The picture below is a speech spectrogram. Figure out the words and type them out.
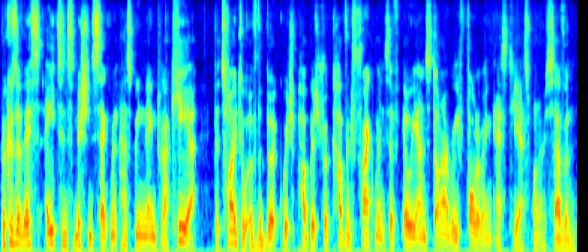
Because of this, Eytan's mission segment has been named Rakia, the title of the book which published recovered fragments of Ilan's diary following STS-107.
